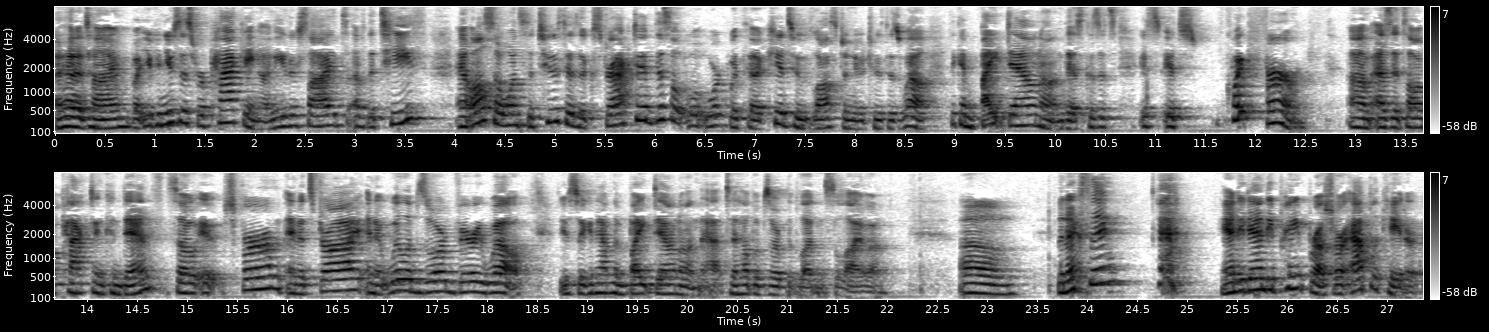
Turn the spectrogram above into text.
ahead of time. But you can use this for packing on either sides of the teeth. And also, once the tooth is extracted, this will work with uh, kids who've lost a new tooth as well. They can bite down on this because it's it's it's quite firm um, as it's all packed and condensed. So it's firm and it's dry and it will absorb very well. So you can have them bite down on that to help absorb the blood and saliva. Um, the next thing, handy dandy paintbrush or applicator.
